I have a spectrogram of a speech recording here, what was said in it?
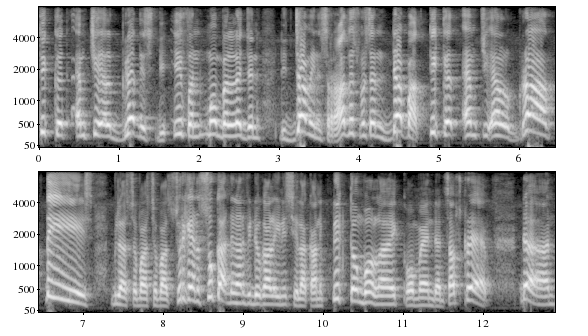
tiket MCL gratis di event Mobile Legend dijamin 100% dapat tiket MCL gratis. Bila sobat-sobat Suriken suka dengan video kali ini silahkan klik tombol like, komen, dan subscribe. dan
